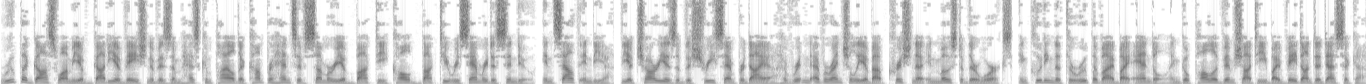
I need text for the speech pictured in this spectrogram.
Rupa Goswami of Gaudiya Vaishnavism has compiled a comprehensive summary of bhakti called Bhakti Rasamrita Sindhu. In South India, the acharyas of the Sri Sampradaya have written everentially about Krishna in most of their works, including the Thirupavai by Andal and Gopala Vimshati by Vedanta Desika.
